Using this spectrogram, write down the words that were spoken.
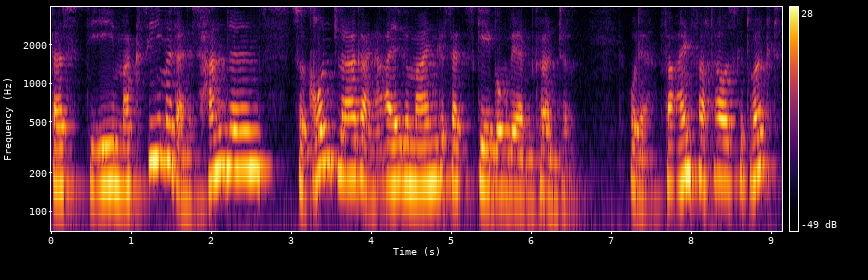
dass die Maxime deines Handelns zur Grundlage einer allgemeinen Gesetzgebung werden könnte. Oder vereinfacht ausgedrückt,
